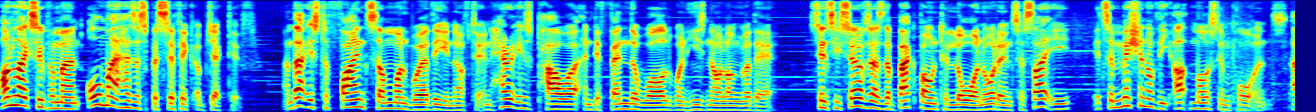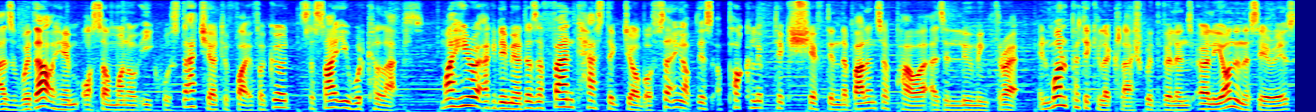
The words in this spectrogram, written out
Unlike Superman, All Might has a specific objective, and that is to find someone worthy enough to inherit his power and defend the world when he's no longer there. Since he serves as the backbone to law and order in society, it's a mission of the utmost importance, as without him or someone of equal stature to fight for good, society would collapse. My Hero Academia does a fantastic job of setting up this apocalyptic shift in the balance of power as a looming threat. In one particular clash with villains early on in the series,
